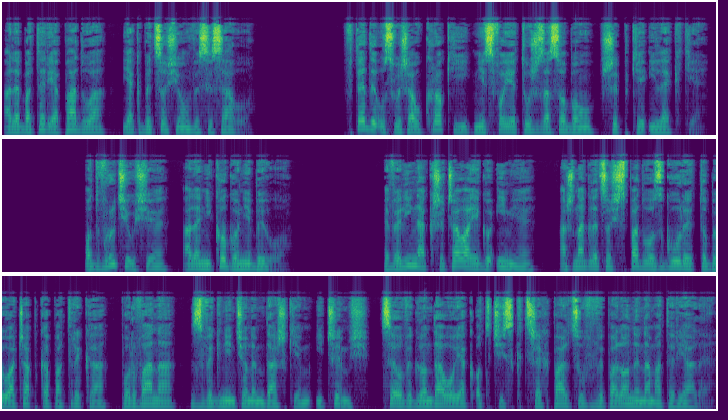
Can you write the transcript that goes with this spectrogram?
ale bateria padła, jakby coś ją wysysało. Wtedy usłyszał kroki, nie swoje tuż za sobą, szybkie i lekkie. Odwrócił się, ale nikogo nie było. Ewelina krzyczała jego imię, aż nagle coś spadło z góry, to była czapka Patryka, porwana, z wygnięcionym daszkiem i czymś, co wyglądało jak odcisk trzech palców wypalony na materiale.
